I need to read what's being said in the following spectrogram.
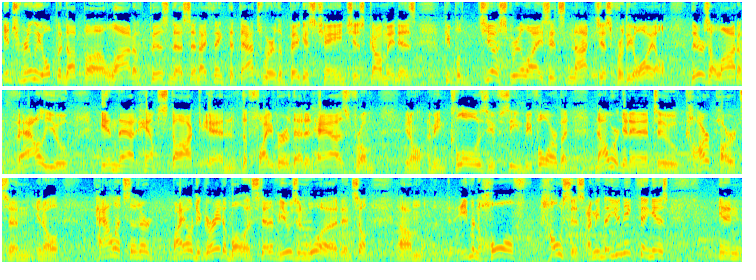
it's really opened up a lot of business and i think that that's where the biggest change is coming is people just realize it's not just for the oil. There's a lot of value in that hemp stock and the fiber that it has from you know i mean clothes you've seen before but now we're getting into car parts and you know pallets that are biodegradable instead of using wood. And so, um, even whole houses. I mean, the unique thing is in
